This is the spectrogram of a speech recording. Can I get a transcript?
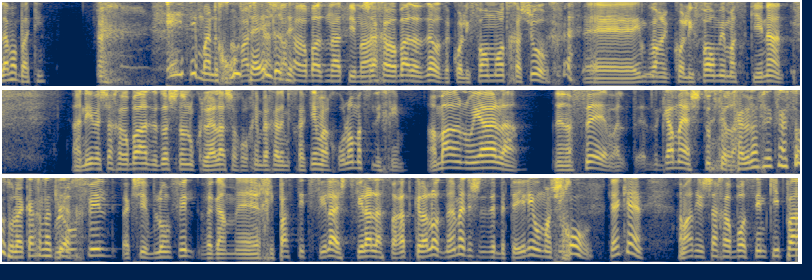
למה באתי? איזה מנחוס הילד. הזה. שחר בז נתי, מה? שחר בד, אז זהו, זה קוליפורם מאוד חשוב. אה, אם כבר קוליפורמים עסקינן. אני ושחר בז, ידוע שיש לנו קללה שאנחנו הולכים באחד המשחקים ואנחנו לא מצליחים. אמרנו, יאללה, ננסה, אבל זה גם היה שטות אתם. חייבים להפסיק לנסות, אולי ככה נצליח. בלומפילד, תקשיב, בלומפילד, וגם אה, חיפשתי תפילה, יש תפילה לעשרת קללות, באמת, יש את זה בתהילים או משהו. שחור. כן, כן. אמרתי לשחר, בוא, שים כיפה,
